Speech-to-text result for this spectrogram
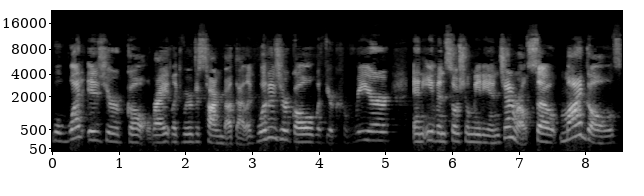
well what is your goal right? Like we were just talking about that. Like what is your goal with your career and even social media in general? So my goals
